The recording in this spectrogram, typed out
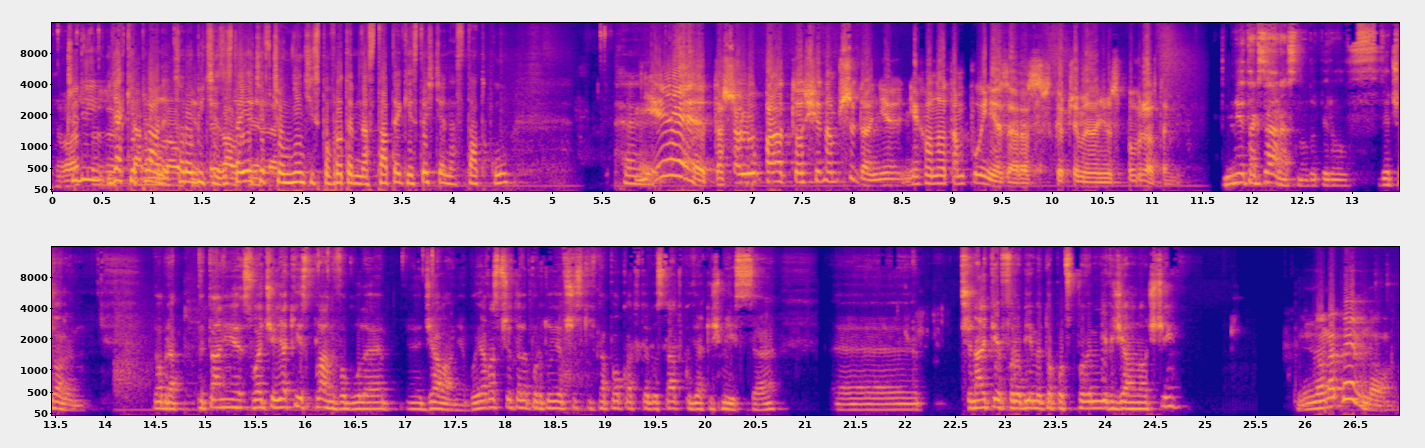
Zwłaszcza, Czyli jakie plany? Co robicie? Zostajecie wciągnięci z powrotem na statek, jesteście na statku. Nie, ta szalupa to się nam przyda. Nie, niech ona tam płynie zaraz. Skoczymy na nią z powrotem. No nie tak zaraz, no dopiero w- wieczorem. Dobra, pytanie, słuchajcie, jaki jest plan w ogóle e, działania? Bo ja was przeteleportuję wszystkich na pokład tego statku w jakieś miejsce. E, czy najpierw robimy to pod wpływem niewidzialności? No na pewno.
